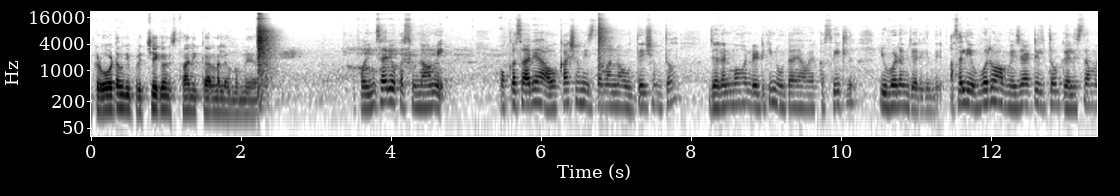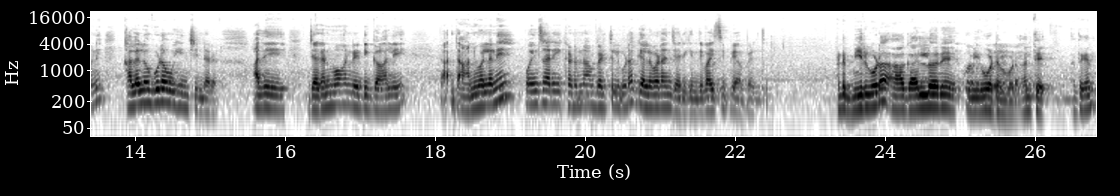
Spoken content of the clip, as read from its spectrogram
ఇక్కడ ఓటమికి ప్రత్యేకమైన స్థానిక కారణాలు ఏమైనా ఉన్నాయా? పోయినసారి ఒక సునామీ ఒక్కసారి అవకాశం ఇస్తామన్న ఉద్దేశంతో జగన్మోహన్ రెడ్డికి నూట యాభై ఒక్క సీట్లు ఇవ్వడం జరిగింది. అసలు ఎవ్వరూ ఆ మెజార్టీలతో గెలుస్తామని కలలో కూడా ఊహించిండరు. అది జగన్మోహన్ రెడ్డి గాలి దానివల్లనే పోయినసారి ఇక్కడున్న అభ్యర్థులు కూడా గెలవడం జరిగింది వైసీపీ అభ్యర్థులు. అంటే మీరు కూడా ఆ గాలిలోనే మీ ఓటమి కూడా అంతే? అంతేగాని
